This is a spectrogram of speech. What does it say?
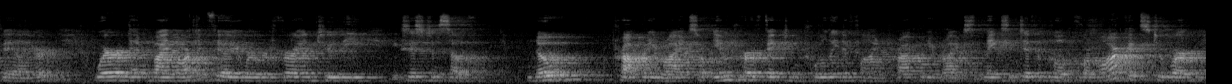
failure, where by market failure we're referring to the existence of no property rights or imperfect and poorly defined property rights that makes it difficult for markets to work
